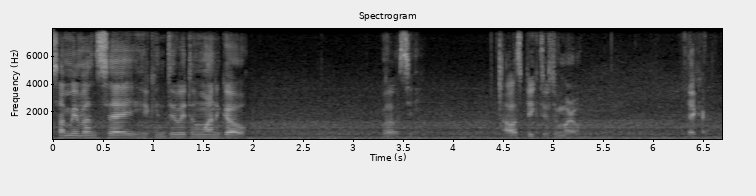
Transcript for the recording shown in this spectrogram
Some even say you can do it in one go. Well, see. I'll speak to you tomorrow. Take care.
